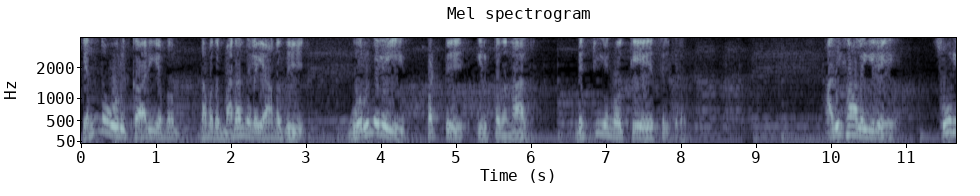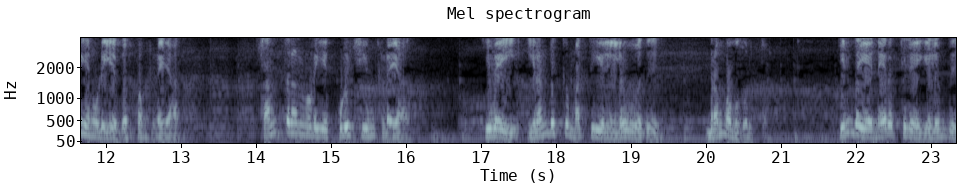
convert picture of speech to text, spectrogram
எந்த ஒரு காரியமும் நமது மனநிலையானது ஒருநிலைப்பட்டு இருப்பதனால் வெற்றியை நோக்கியே செல்கிறது. அதிகாலையிலே சூரியனுடைய வெப்பம் கிடையாது. சந்திரனுடைய குளிர்ச்சியும் கிடையாது. இவை இரண்டுக்கும் மத்தியில் நிலவுவது பிரம்ம முகூர்த்தம். இன்றைய நேரத்திலே எழுந்து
